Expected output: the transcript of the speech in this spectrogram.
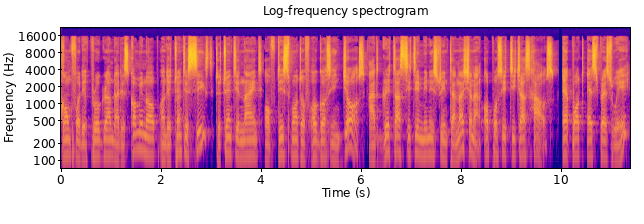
come for the program that is coming up on the 26th to 29th of this month of August in Jos at Greater City Ministry International, opposite Teachers House. Airport Expressway,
